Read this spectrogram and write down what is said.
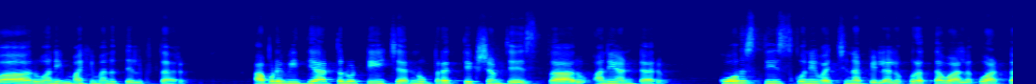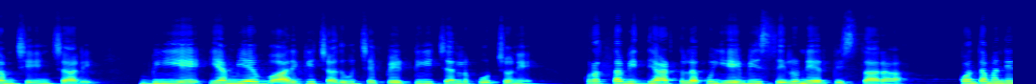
వారు అని మహిమను తెలుపుతారు. అప్పుడు విద్యార్థులు టీచర్ను ప్రత్యక్షం చేస్తారు అని అంటారు. కోర్స్ తీసుకుని వచ్చిన పిల్లలు క్రొత్త వాళ్ళకు అర్థం చేయించాలి. బిఏ ఎంఏ వారికి చదువు చెప్పే టీచర్లు కూర్చొని క్రొత్త విద్యార్థులకు ఏబీసీలు నేర్పిస్తారా? కొంతమంది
